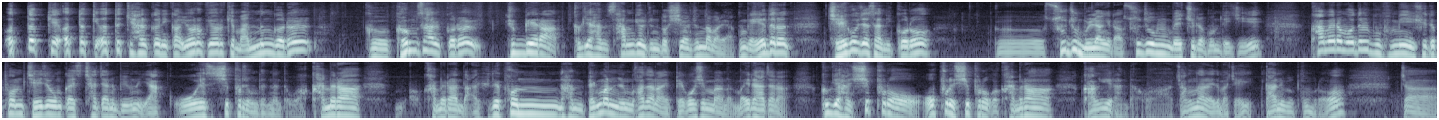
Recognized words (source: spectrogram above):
어떻게 어떻게 어떻게 할 거니까 요렇게 요렇게 맞는 거를 그 검사할 거를 준비해라. 그게 한 3개월 정도 시간 준단 말이야. 그러니까 얘들은 재고 재산 이거로 그 수주 물량이라 수주 매출이라 보면 되지. 카메라 모듈 부품이 휴대폰 제조 원가에서 차지하는 비율은 약 5에서 10% 정도 된다. 와, 카메라 카메라 나 휴대폰 한 100만 원 정도 하잖아. 150만 원. 막 이래 하잖아. 그게 한 10% 5% 10%가 카메라 가격이란다. 와, 장난 아니다. 맞지? 단위 부품으로. 자,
